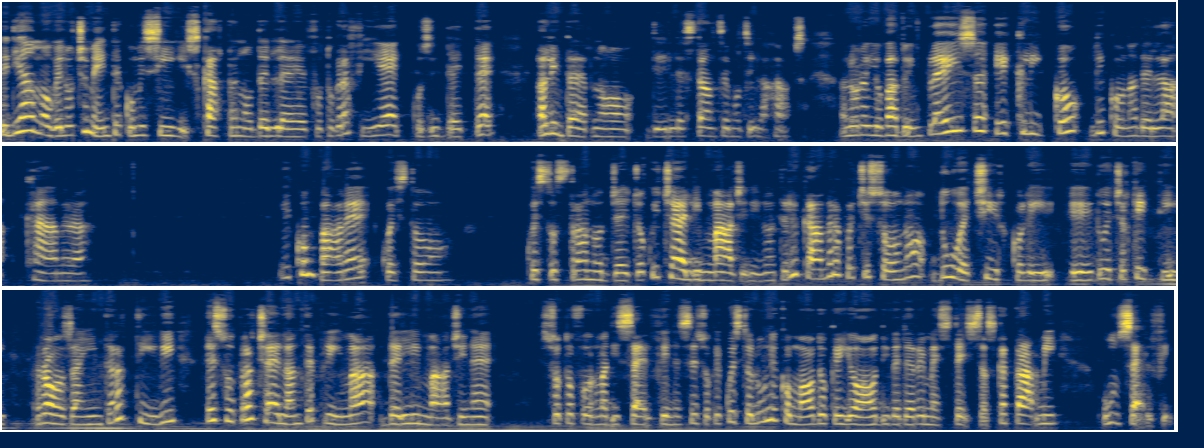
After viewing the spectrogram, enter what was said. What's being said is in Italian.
Vediamo velocemente come si scattano delle fotografie cosiddette all'interno delle stanze Mozilla Hubs. Allora io vado in Place e clicco l'icona della camera e compare questo, questo strano oggetto. Qui c'è l'immagine di una telecamera, poi ci sono due circoli, eh, due cerchetti rosa interattivi e sopra c'è l'anteprima dell'immagine sotto forma di selfie, nel senso che questo è l'unico modo che io ho di vedere me stessa, scattarmi un selfie.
